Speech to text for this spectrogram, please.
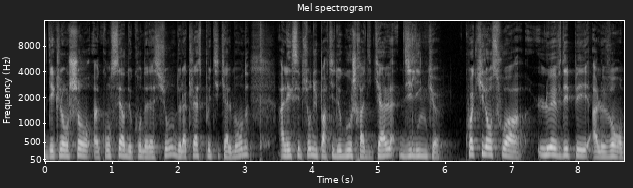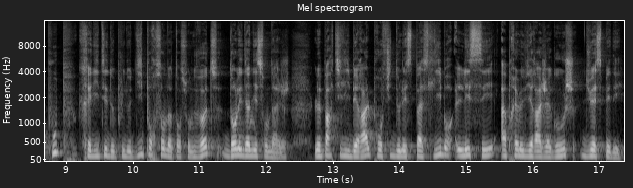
déclenchant un concert de condamnation de la classe politique allemande, à l'exception du parti de gauche radical Die Linke. Quoi qu'il en soit, le FDP a le vent en poupe, crédité de plus de 10% d'intention de vote dans les derniers sondages. Le Parti libéral profite de l'espace libre laissé après le virage à gauche du SPD.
